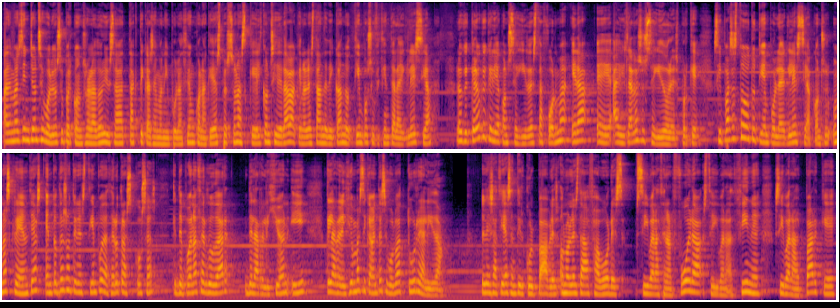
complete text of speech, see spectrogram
Además, Jim Jones se volvió súper controlador y usaba tácticas de manipulación con aquellas personas que él consideraba que no le estaban dedicando tiempo suficiente a la iglesia lo que creo que quería conseguir de esta forma era eh, aislar a sus seguidores, porque si pasas todo tu tiempo en la iglesia con unas creencias, entonces no tienes tiempo de hacer otras cosas que te pueden hacer dudar de la religión y que la religión básicamente se vuelva tu realidad. Les hacía sentir culpables o no les daba favores si iban a cenar fuera, si iban al cine, si iban al parque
